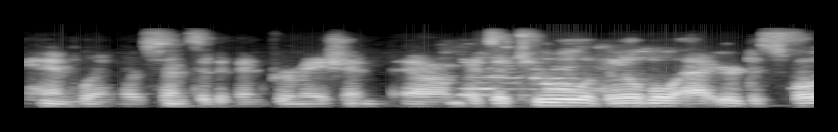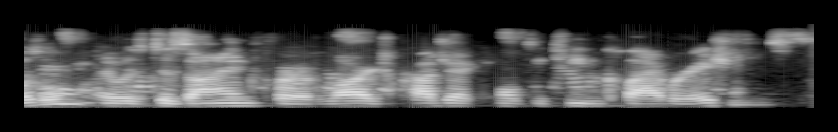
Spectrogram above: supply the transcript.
handling of sensitive information. Um, it's a tool available at your disposal. It was designed for large project multi-team collaborations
